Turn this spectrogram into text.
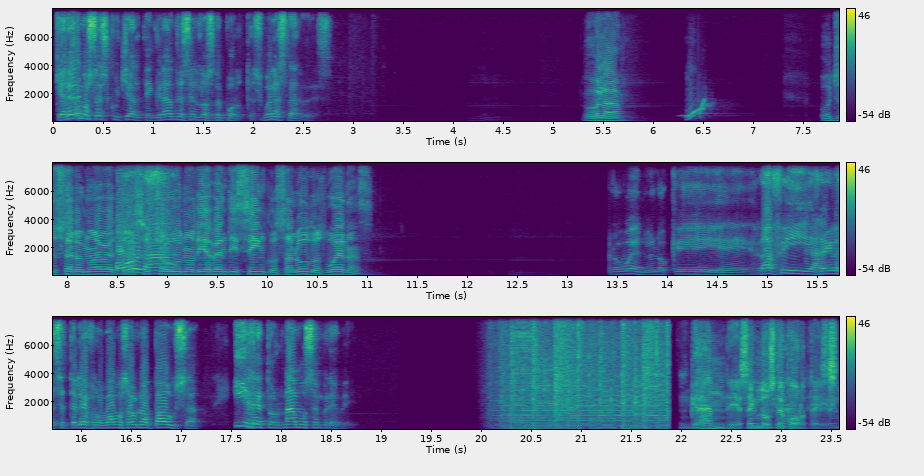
Queremos escucharte en Grandes en los Deportes. Buenas tardes. Hola. 809-381-1025. Saludos, buenas. Pero bueno, en lo que Rafi arregla ese teléfono, vamos a una pausa y retornamos en breve. Grandes en los deportes.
